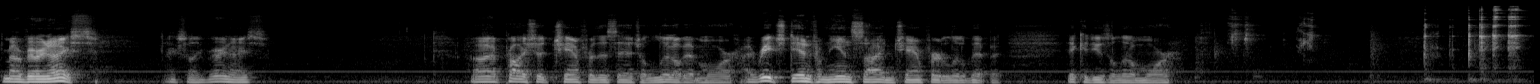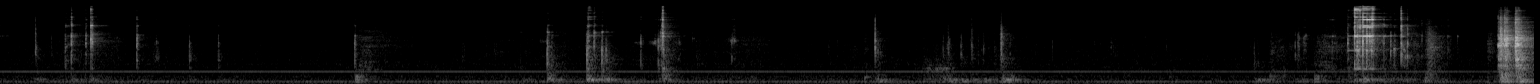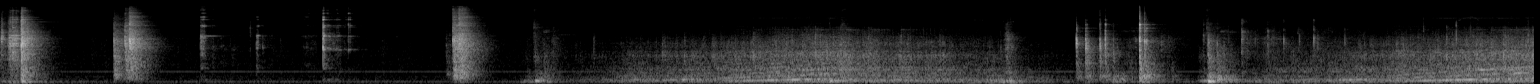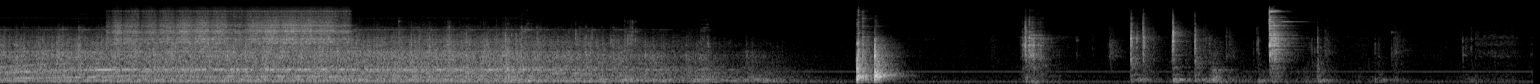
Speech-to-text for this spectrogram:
Came out very nice. Actually, very nice. I probably should chamfer this edge a little bit more. I reached in from the inside and chamfered a little bit, but it could use a little more.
